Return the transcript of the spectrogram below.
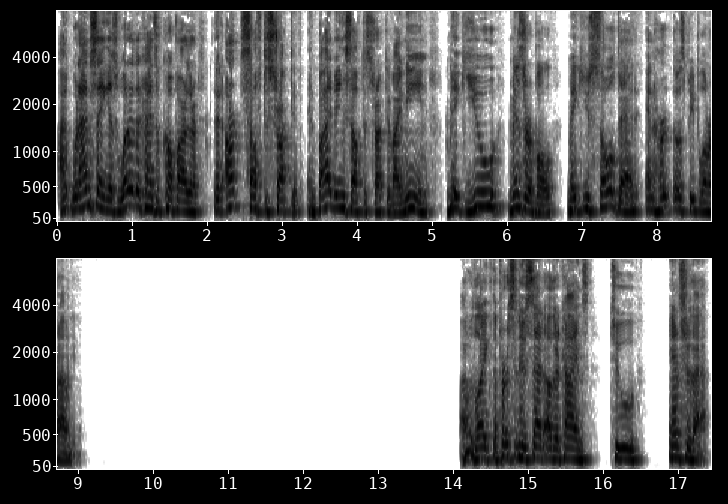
I, what I'm saying is, what other kinds of cope are there that aren't self destructive? And by being self destructive, I mean make you miserable, make you soul dead, and hurt those people around you. I would like the person who said other kinds to answer that.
